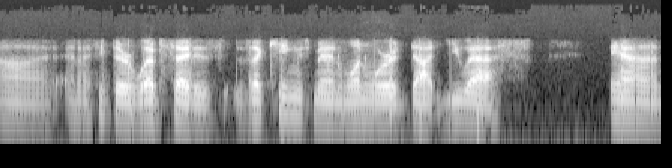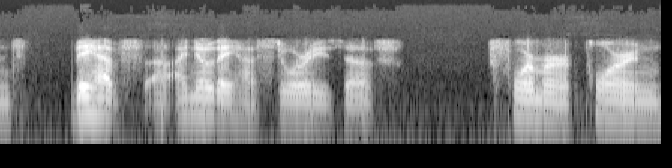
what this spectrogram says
uh, and I think their website is thekingsmen one word dot us, and they have uh, I know they have stories of former porn,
